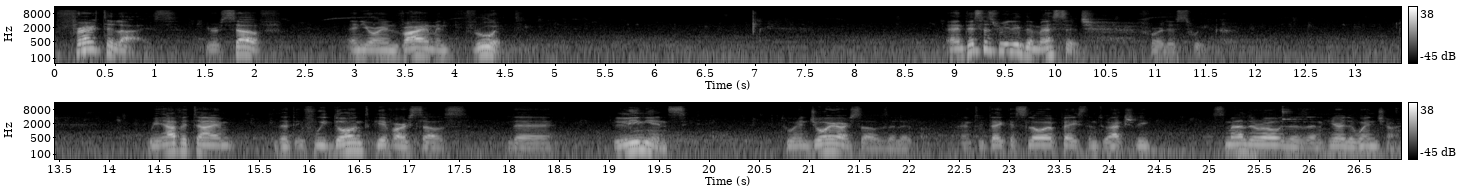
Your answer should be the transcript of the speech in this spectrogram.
fertilize yourself and your environment through it. And this is really the message for this week. We have a time that if we don't give ourselves the leniency to enjoy ourselves a little and to take a slower pace and to actually smell the roses and hear the wind chimes,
